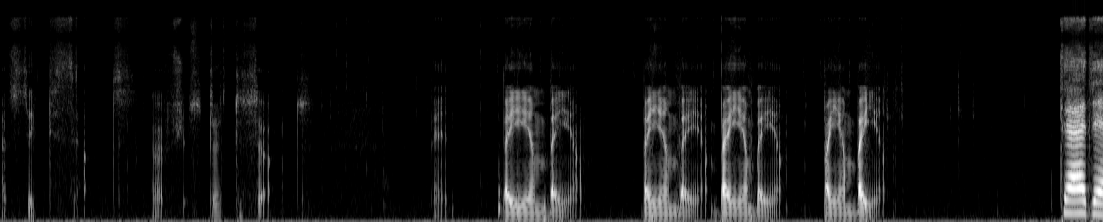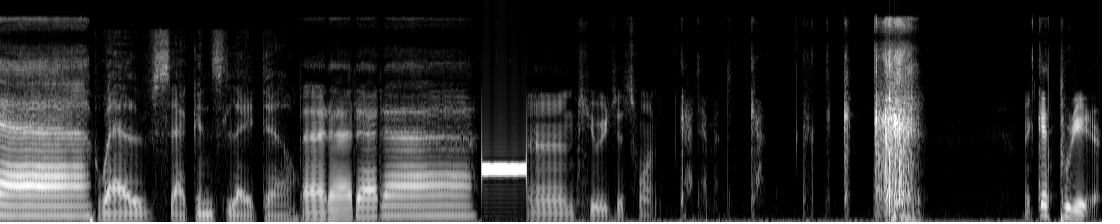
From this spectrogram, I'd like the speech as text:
let's take this out. Let's just take this out. And bam, bam, bam, bam, bam, bam, bam, bam. Ta-da! 12 seconds later. Ba-da-da-da. And here we just want. God damn it. God. Make it prettier.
